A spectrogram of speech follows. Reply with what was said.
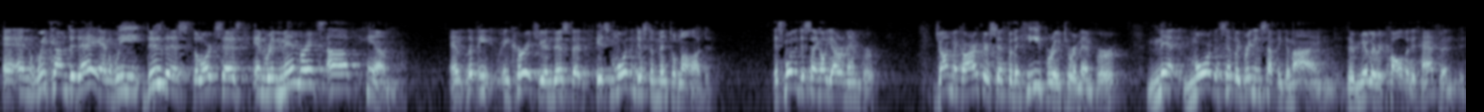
And we come today and we do this, the Lord says, in remembrance of Him. And let me encourage you in this that it's more than just a mental nod. It's more than just saying, oh, yeah, I remember. John MacArthur said for the Hebrew to remember meant more than simply bringing something to mind, to merely recall that it happened.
